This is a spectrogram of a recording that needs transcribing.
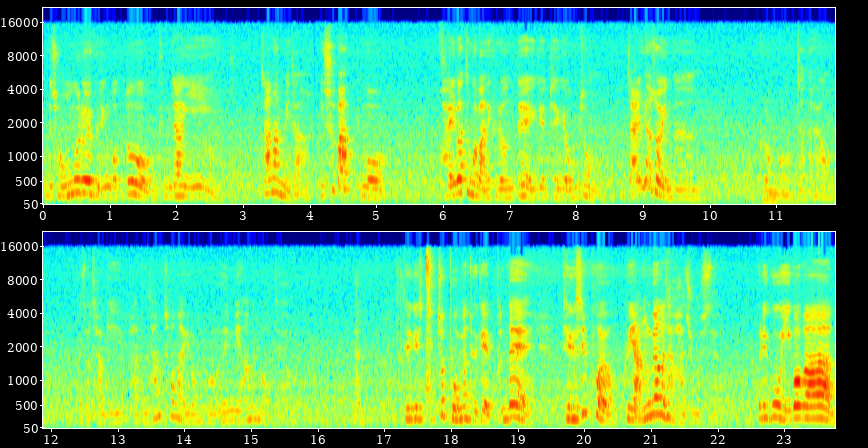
근데 정물을 그린 것도 굉장히 짠합니다. 이 수박 뭐 과일 같은 걸 많이 그렸는데 이게 되게 엄청 잘려져 있는 그런 음. 거잖아요. 그래서 자기 받은 상처나 이런 걸 의미하는 것 같아요. 되게 직접 보면 되게 예쁜데 되게 슬퍼요. 그 양면을 다 가지고 있어요. 그리고 이거가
